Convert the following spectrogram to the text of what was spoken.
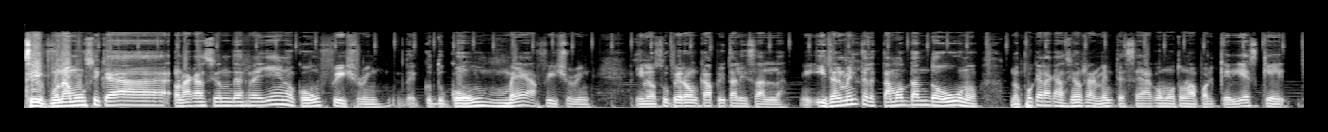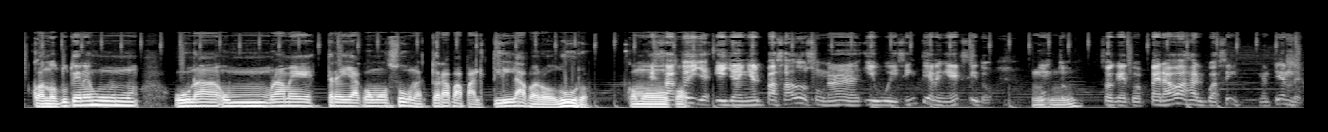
Sí, fue una música, una canción de relleno con un featuring, con un mega featuring, y no supieron capitalizarla. Y, y, realmente le estamos dando uno, no es porque la canción realmente sea como una porquería, es que cuando tú tienes un, una, una mega estrella como Zuna, esto era para partirla, pero duro. Como, Exacto, y, ya, en el pasado Zuna y Wisin tienen éxito. Punto. O sea, que tú esperabas algo así, ¿me entiendes?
